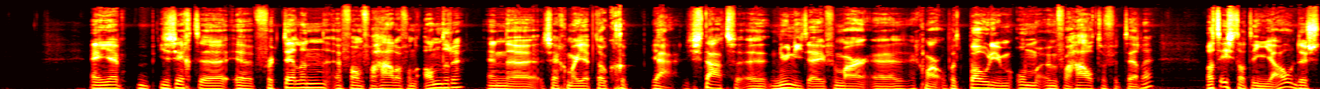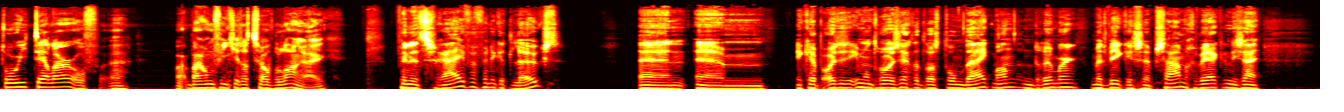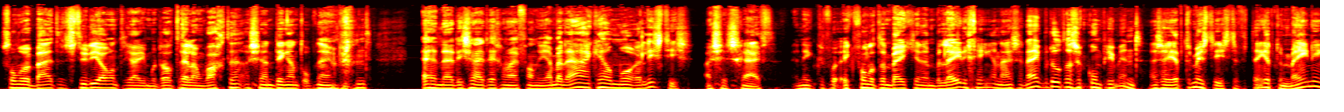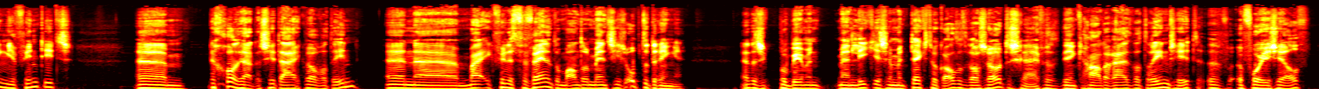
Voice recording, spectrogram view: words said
En je, je zegt eh, eh, vertellen eh, van verhalen van anderen. En eh, zeg maar, je hebt ook... ge- ja, je staat eh, nu niet even, maar eh, zeg maar op het podium om een verhaal te vertellen. Wat is dat in jou? De storyteller? Of eh, waar- waarom vind je dat zo belangrijk? Ik vind het schrijven vind ik het leukst. En ehm, ik heb ooit eens iemand horen zeggen, dat was Ton Dijkman, een drummer, met wie ik eens heb samengewerkt. En die zei, stonden we buiten de studio, want ja, je moet altijd heel lang wachten als je een ding aan het opnemen bent. En eh, die zei tegen mij van, jij bent eigenlijk heel moralistisch als je schrijft. En ik, ik vond het een beetje een belediging. En hij zei, nee, ik bedoel het als een compliment. Hij zei, je hebt tenminste iets te vertellen. Je hebt een mening, je vindt iets. Ehm, goh, ja, er zit eigenlijk wel wat in. En, eh, maar ik vind het vervelend om andere mensen iets op te dringen. Dus ik probeer mijn, mijn liedjes en mijn tekst ook altijd wel zo te schrijven. Dat ik denk, haal eruit wat erin zit eh, v- voor jezelf.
